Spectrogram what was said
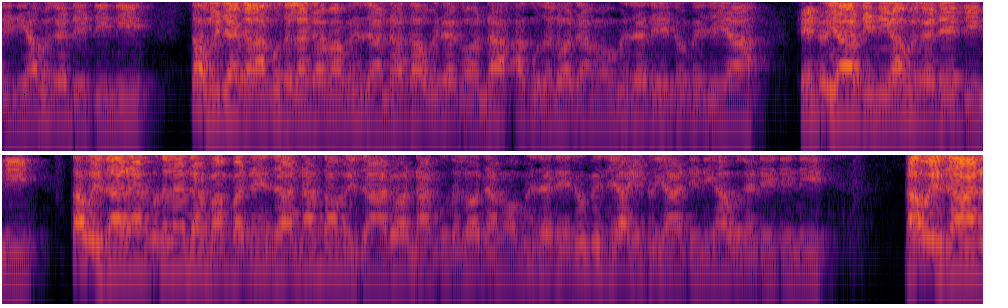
တိနိအဝဂတေတိနိသဝိတကအကုသလဓမ္မပတိဇာနာသဝိတကောနာအကုသလောဓမ္မောပိစတိဟိတုပိစယဟိတုယာတိနိအဝဂတေတိနိ သဝိဇာရကုသလဓမ္မပဋိဇာနာသဝိဇာရောနာကုသလောဓမ္မောပိစတိတုပိစယဟိတုယာတိနိအဝဂတိတိနိသဝိဇာရ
